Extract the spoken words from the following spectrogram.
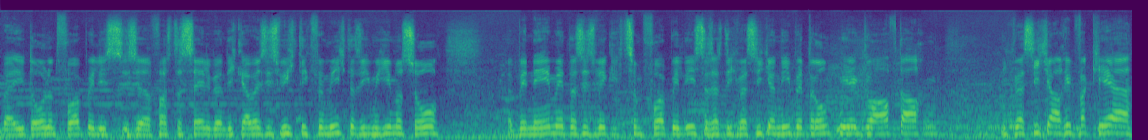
weil Idol und Vorbild ist, ist ja fast dasselbe. Und ich glaube, es ist wichtig für mich, dass ich mich immer so benehme, dass es wirklich zum Vorbild ist. Das heißt, ich werde sicher nie betrunken irgendwo auftauchen. Ich werde sicher auch im Verkehr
